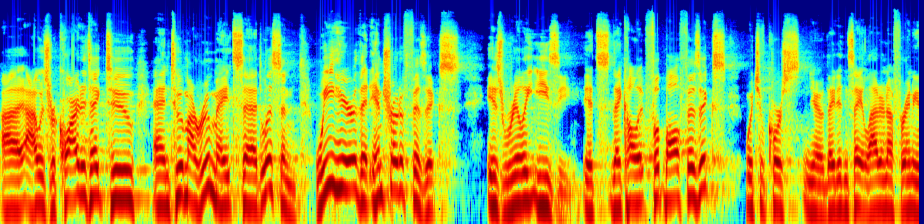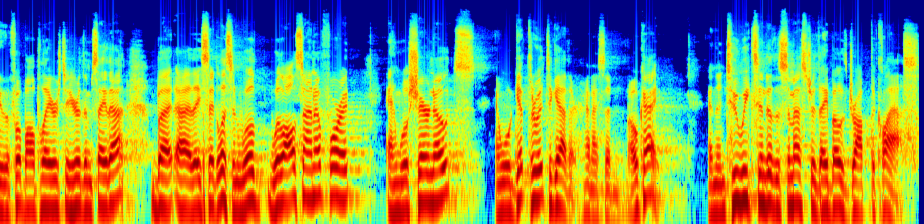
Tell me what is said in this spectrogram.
I was required to take two, and two of my roommates said, Listen, we hear that intro to physics is really easy. It's, they call it football physics, which of course, you know, they didn't say it loud enough for any of the football players to hear them say that. But uh, they said, listen, we'll, we'll all sign up for it and we'll share notes and we'll get through it together. And I said, okay. And then two weeks into the semester, they both dropped the class.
